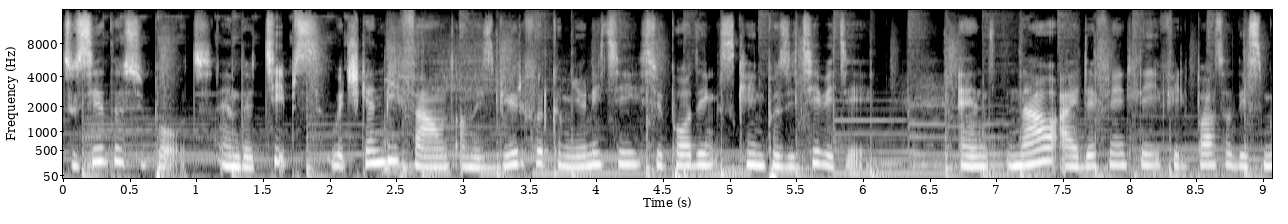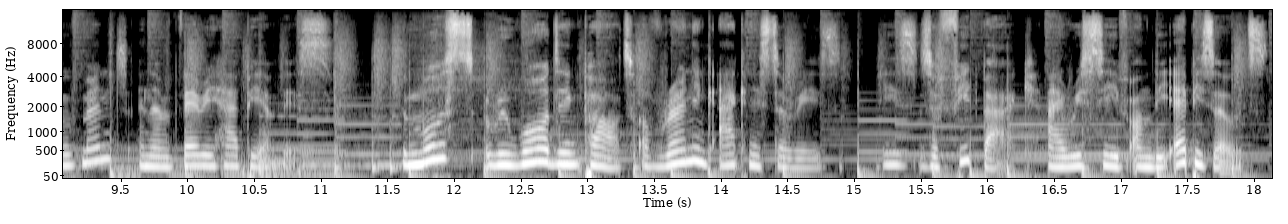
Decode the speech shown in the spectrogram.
to see the support and the tips which can be found on this beautiful community supporting skin positivity. And now I definitely feel part of this movement and I'm very happy of this. The most rewarding part of running acne stories is the feedback I receive on the episodes.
